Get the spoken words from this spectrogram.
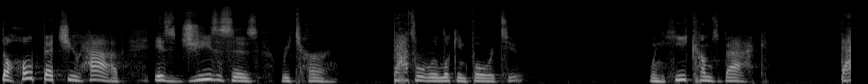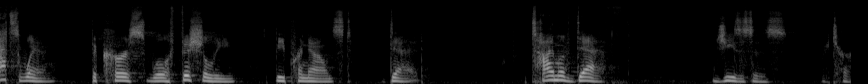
the hope that you have is Jesus' return. That's what we're looking forward to. When he comes back, that's when the curse will officially be pronounced dead. Time of death, Jesus' return.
